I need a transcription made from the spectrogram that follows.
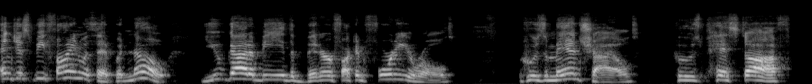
and just be fine with it." But no, you've got to be the bitter fucking 40 year old who's a man child who's pissed off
